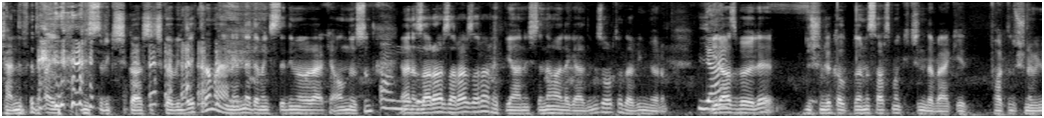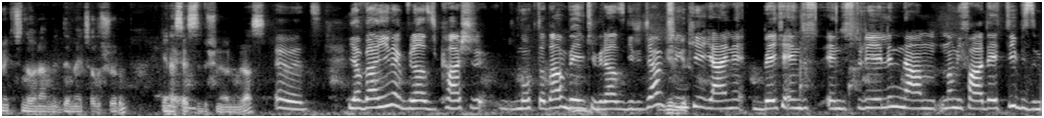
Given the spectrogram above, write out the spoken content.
kendime dair bir sürü kişi karşı çıkabilecektir ama yani ne demek istediğimi belki anlıyorsun. Anladım. Yani zarar zarar zarar hep yani işte ne hale geldiğimiz ortada bilmiyorum. Yani... Biraz böyle düşünce kalıplarını sarsmak için de belki farklı düşünebilmek için de önemli demeye çalışıyorum. Yine sesli düşünüyorum biraz. Evet. Ya ben yine biraz karşı noktadan belki biraz gireceğim. Gir, Çünkü gir. yani belki endüstriyelin ne anlam ifade ettiği bizim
